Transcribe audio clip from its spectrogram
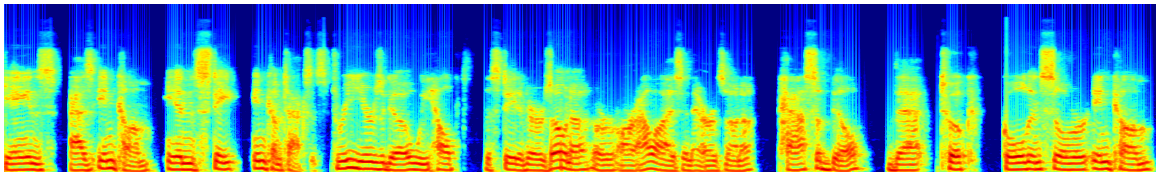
gains as income in state income taxes. Three years ago, we helped the state of Arizona or our allies in Arizona pass a bill that took gold and silver income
